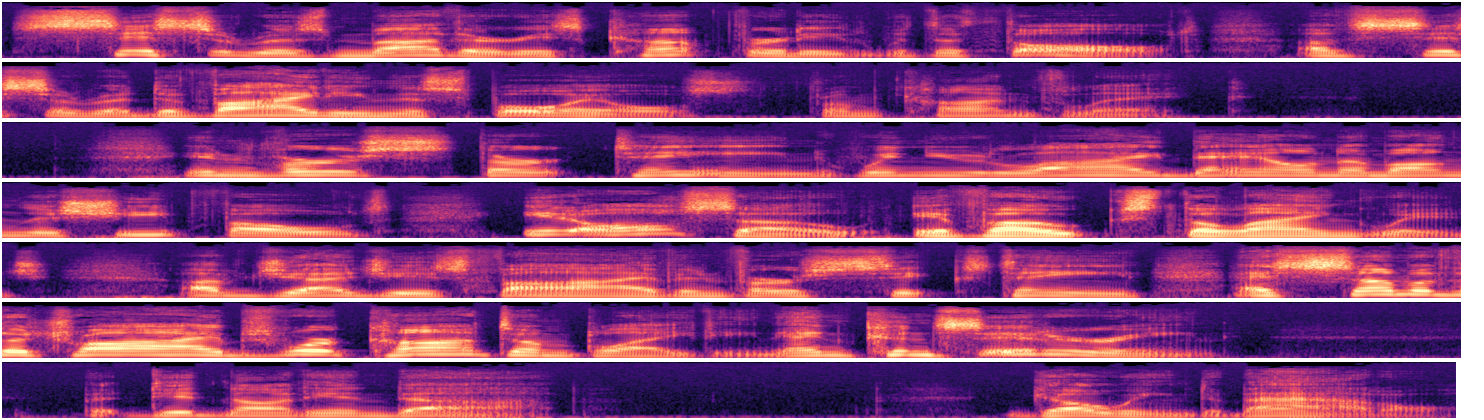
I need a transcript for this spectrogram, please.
Sisera's mother is comforted with the thought of Sisera dividing the spoils from conflict. In verse 13, when you lie down among the sheepfolds, it also evokes the language of Judges 5 and verse 16, as some of the tribes were contemplating and considering, but did not end up going to battle.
